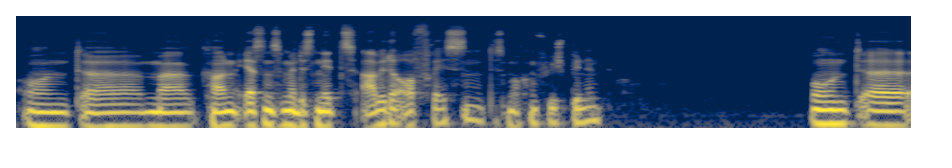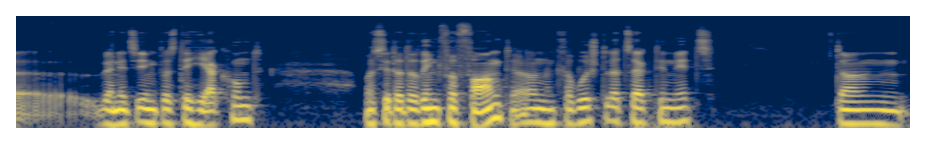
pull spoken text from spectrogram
Und äh, man kann erstens einmal das Netz auch wieder auffressen, das machen viele Spinnen. Und äh, wenn jetzt irgendwas daherkommt, was sich da drin verfangt ja, und ein Gravurstell erzeugt im Netz, dann,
